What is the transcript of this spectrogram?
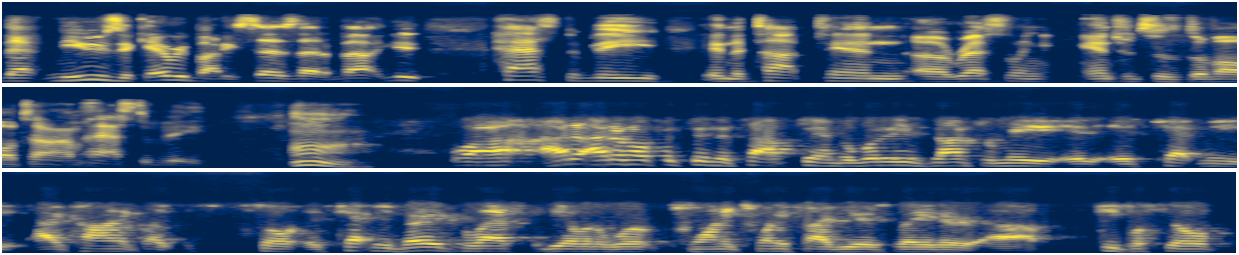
that music, everybody says that about you. Has to be in the top ten uh, wrestling entrances of all time. Has to be. Mm. Well, I, I don't know if it's in the top ten, but what it has done for me is it, kept me iconic. Like so it's kept me very blessed to be able to work 20, 25 years later. Uh, people still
